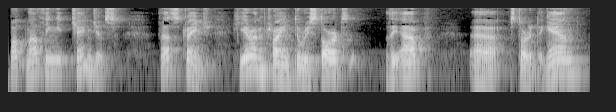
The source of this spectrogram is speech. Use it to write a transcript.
But nothing changes. That's strange. Here I'm trying to restart the app, uh, start it again,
